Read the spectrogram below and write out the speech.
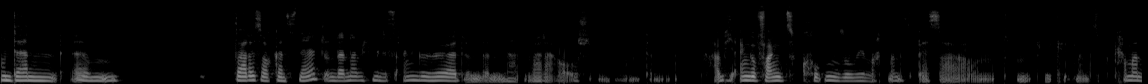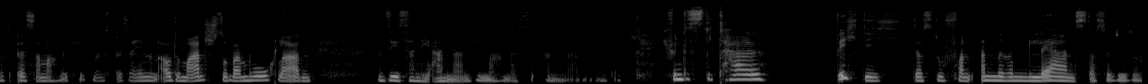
Und dann ähm, war das auch ganz nett. Und dann habe ich mir das angehört und dann war da Rauschen. Und dann habe ich angefangen zu gucken, so wie macht man das besser und, und wie kriegt man das, kann man das besser machen, wie kriegt man das besser hin. Und automatisch so beim Hochladen dann siehst du dann die anderen, wie machen das die anderen. Und äh, ich finde es total wichtig, dass du von anderen lernst, dass du dir so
